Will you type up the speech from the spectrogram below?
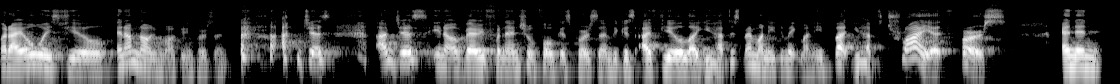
but I always feel, and I'm not a marketing person. I'm just, I'm just, you know, a very financial focused person because I feel like you have to spend money to make money, but you have to try it first and then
